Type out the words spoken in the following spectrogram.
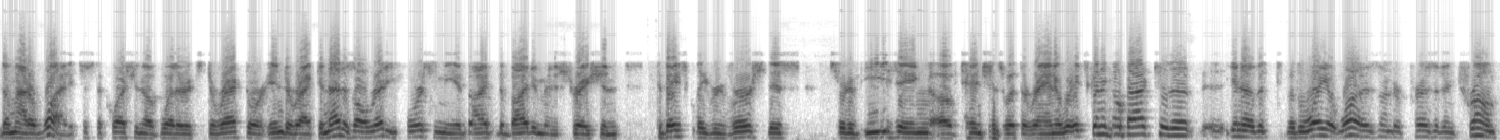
no matter what. It's just a question of whether it's direct or indirect. And that is already forcing the, the Biden administration to basically reverse this sort of easing of tensions with Iran. And it's going to go back to the, you know, the, the way it was under President Trump,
